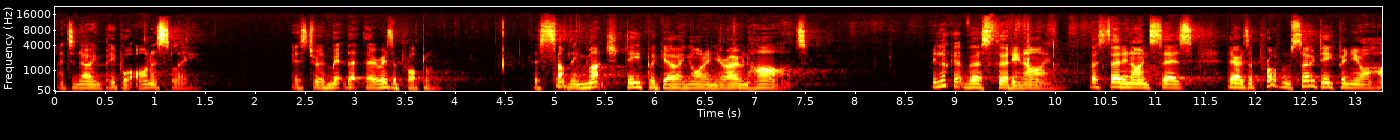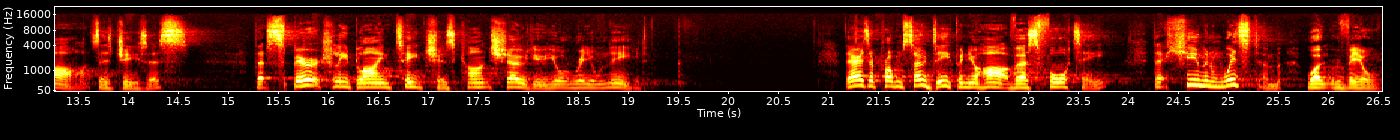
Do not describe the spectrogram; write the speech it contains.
and to knowing people honestly is to admit that there is a problem. There's something much deeper going on in your own heart. I mean, look at verse 39. Verse 39 says, There is a problem so deep in your heart, says Jesus, that spiritually blind teachers can't show you your real need. There is a problem so deep in your heart, verse 40, that human wisdom won't reveal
